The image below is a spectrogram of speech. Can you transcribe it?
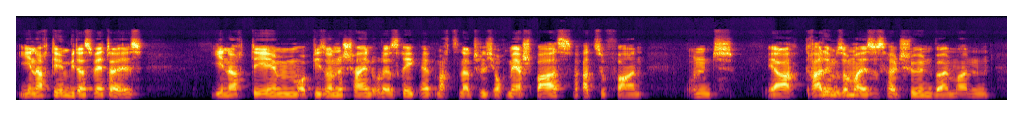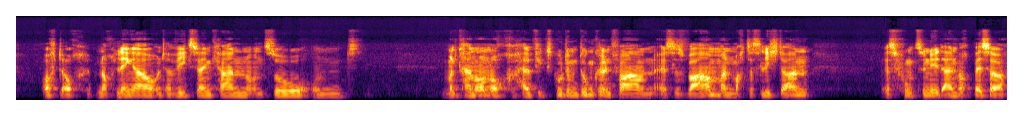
je nachdem, wie das Wetter ist, je nachdem, ob die Sonne scheint oder es regnet, macht es natürlich auch mehr Spaß, Rad zu fahren. Und ja, gerade im Sommer ist es halt schön, weil man oft auch noch länger unterwegs sein kann und so. Und man kann auch noch halbwegs gut im Dunkeln fahren. Es ist warm, man macht das Licht an es funktioniert einfach besser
